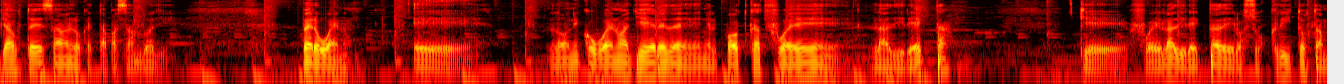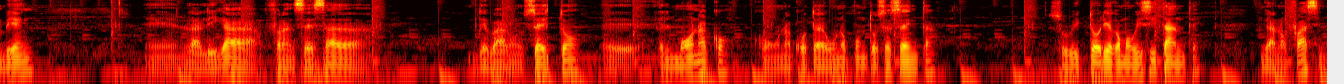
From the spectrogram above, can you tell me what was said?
Ya ustedes saben lo que está pasando allí. Pero bueno, eh, lo único bueno ayer en el podcast fue la directa que fue la directa de los suscritos también en la liga francesa de baloncesto, eh, el Mónaco con una cuota de 1.60. Su victoria como visitante ganó fácil.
